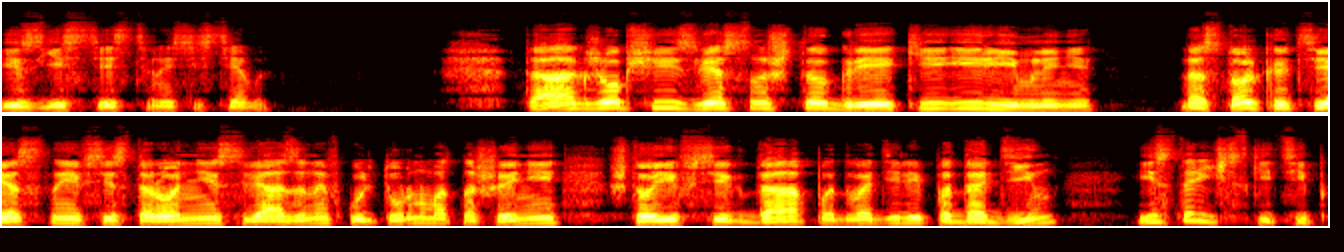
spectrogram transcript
из естественной системы. Также общеизвестно, что греки и римляне настолько тесно и всесторонне связаны в культурном отношении, что их всегда подводили под один исторический тип,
